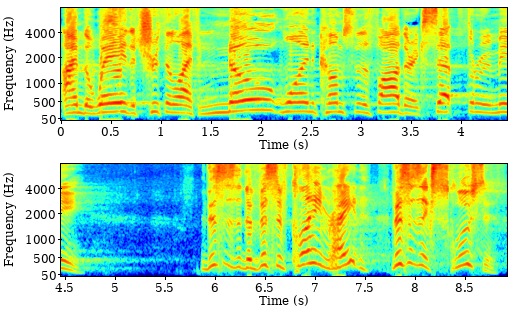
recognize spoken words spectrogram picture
I'm the way, the truth, and life. No one comes to the Father except through me. This is a divisive claim, right? This is exclusive.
